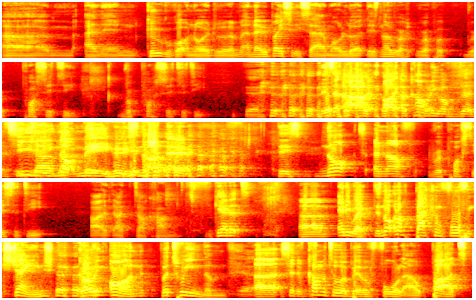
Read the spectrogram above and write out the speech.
Um, and then Google got annoyed with them, and they were basically saying, "Well, look, there's no reciprocity, reciprocity. Yeah. I, I, I can't believe I'm, it's usually can't- me who's not there. There's not enough reciprocity. I, I, I can't forget it. Um, anyway, there's not enough back and forth exchange going on between them. Yeah. Uh, so they've come into a bit of a fallout. But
